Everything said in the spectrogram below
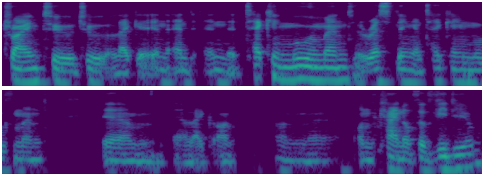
trying to to like an an, an attacking movement, a wrestling attacking movement, um, uh, like on on uh, on kind of a video,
